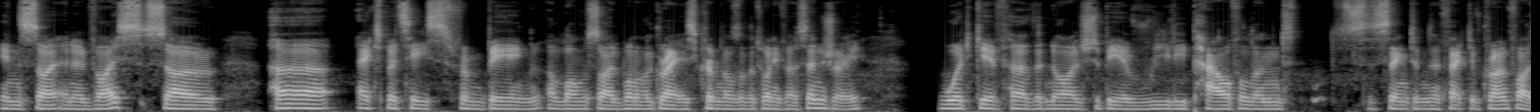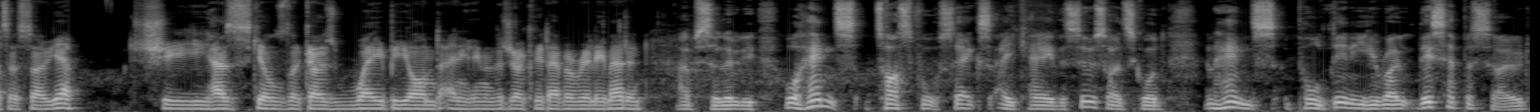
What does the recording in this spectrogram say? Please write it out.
insight and advice. So her expertise from being alongside one of the greatest criminals of the 21st century would give her the knowledge to be a really powerful and succinct and effective crime fighter. So yeah, she has skills that goes way beyond anything that the Joker could ever really imagine. Absolutely. Well, hence Task Force X, aka the Suicide Squad, and hence Paul Dini, who wrote this episode,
